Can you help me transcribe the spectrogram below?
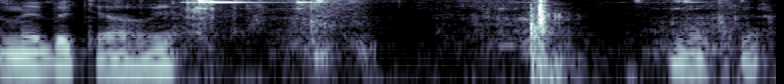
не дотягує. Отвір.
